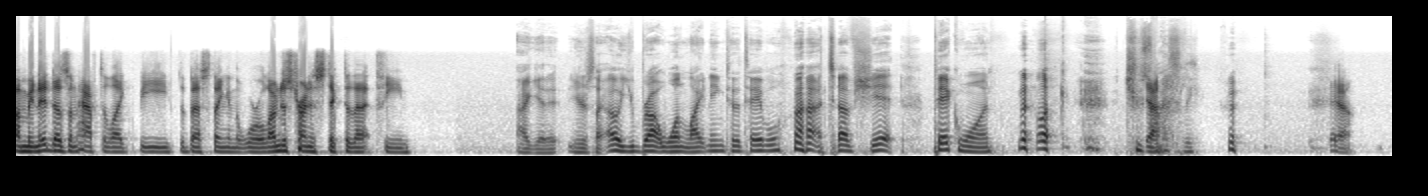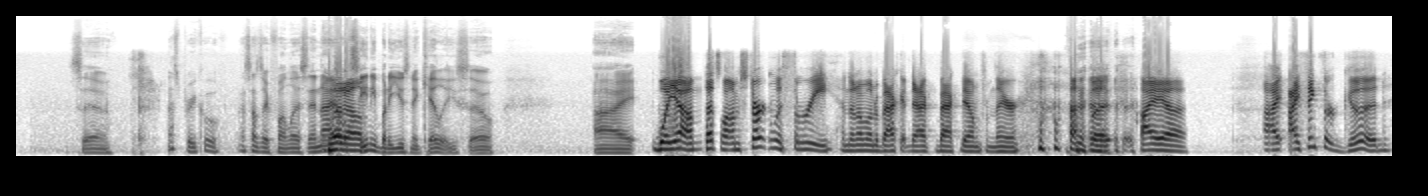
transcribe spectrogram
I mean, it doesn't have to like be the best thing in the world. I'm just trying to stick to that theme. I get it. You're just like, oh, you brought one lightning to the table. Tough shit. Pick one. like, choose Yeah. wisely. Yeah. So that's pretty cool. That sounds like a fun list. And I But, don't um, see anybody using Achilles, so I Well, yeah, I'm- that's why I'm starting with three, and then I'm going to back it back back down from there. but I, uh, I, I think they're good.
